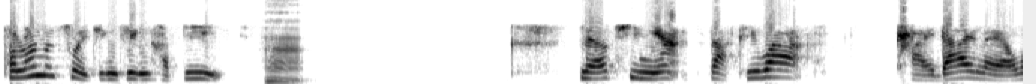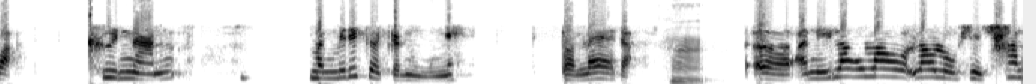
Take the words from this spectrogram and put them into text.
เพราะรถมันสวยจริง ๆ ค่ะพี่ฮะแล้วทีเนี้ย จากที่ว่าขายได้แล้วอะ่ะ คืนนั้น มันไม่ได้เกิดกับหนูไง ตอนแรกอะ่ะฮะเอ่ออันนี้เล่าเล่าเล่าโลเคชั่น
